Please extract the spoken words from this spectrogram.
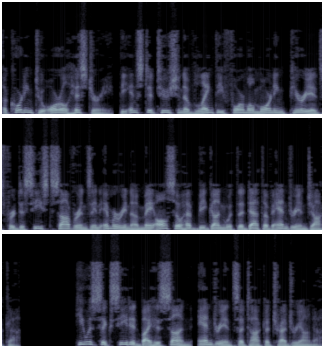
According to oral history, the institution of lengthy formal mourning periods for deceased sovereigns in Imerina may also have begun with the death of Andrianjaka. He was succeeded by his son, Andriantsitakatrandriana.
